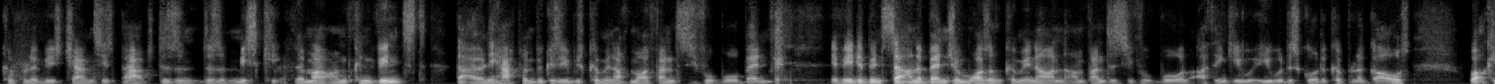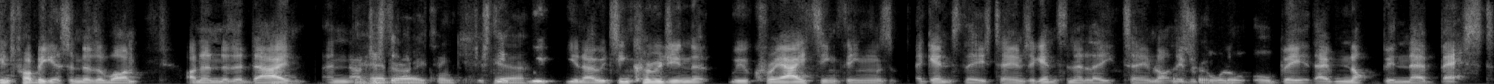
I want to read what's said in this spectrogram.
couple of his chances. Perhaps doesn't doesn't miss kick them. I'm convinced that only happened because he was coming off my fantasy football bench. If he'd have been sat on a bench and wasn't coming on on fantasy football, I think he, he would have scored a couple of goals. Watkins probably gets another one on another day. And I just, header, I think, just think yeah. we, you know, it's encouraging that we're creating things against these teams, against an elite team like That's Liverpool, true. albeit they've not been their best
